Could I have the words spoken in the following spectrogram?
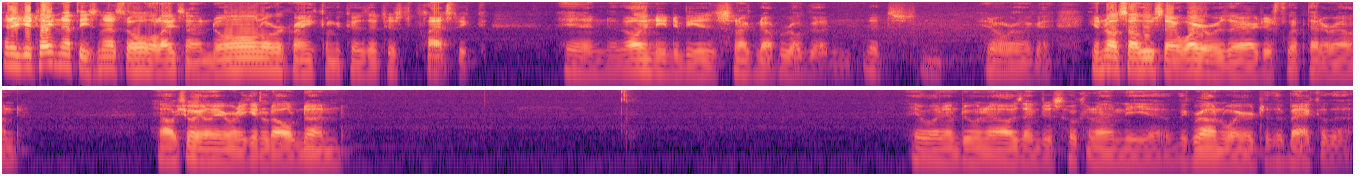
And as you tighten up these nuts to hold the lights on, don't over crank them because it's just plastic and all you need to be is snugged up real good. And it's, you know, really good. You notice how loose that wire was there. I just flipped that around. I'll show you later when I get it all done. And what I'm doing now is I'm just hooking on the uh, the ground wire to the back of the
